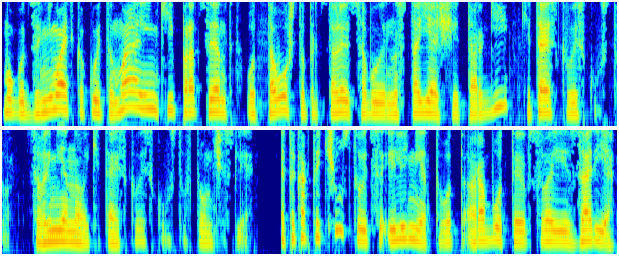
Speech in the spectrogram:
могут занимать какой-то маленький процент от того, что представляют собой настоящие торги китайского искусства, современного китайского искусства в том числе. Это как-то чувствуется или нет? Вот работая в своей заре,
